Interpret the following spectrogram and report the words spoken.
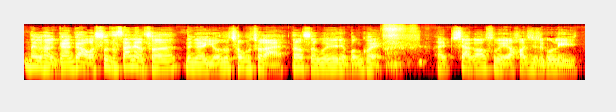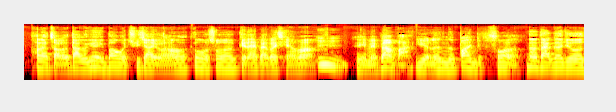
那个很尴尬。我试了三辆车，那个油都抽不出来，当时我有点崩溃。哎，下高速也要好几十公里，后来找了个大哥愿意帮我去加油，然后跟我说给他一百块钱嘛，嗯，也没办法，有人能帮你就不错了。那大哥就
